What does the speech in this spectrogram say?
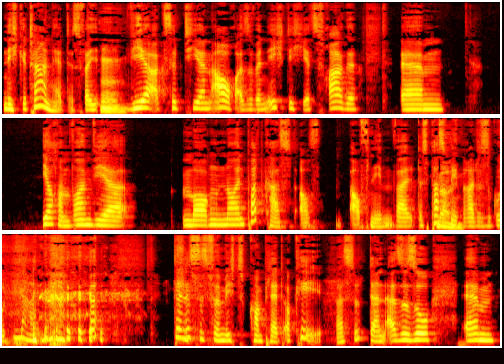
nicht getan hättest, weil hm. wir akzeptieren auch. Also wenn ich dich jetzt frage, ähm, Jochen, wollen wir morgen einen neuen Podcast auf, aufnehmen, weil das passt Nein. mir gerade so gut. Nein. dann ist es für mich komplett okay, weißt du? Dann also so ähm,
